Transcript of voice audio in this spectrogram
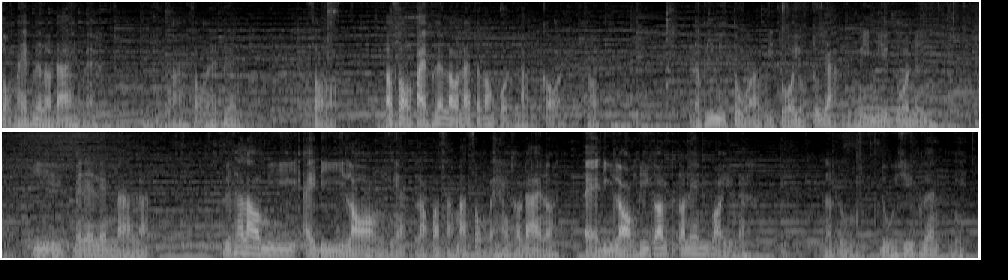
ส่งไปให้เพื่อนเราได้เห็นไหมเราส่งให้เพื่อน ส่งเราส่งไปเพื่อนเราน่าจะต้องกดรับก่อนเนาะเดี๋ยวพี่มีตัวมีตัวยกตัวอย่างอยู่มีมีอยู่ตัวหนึ่งที่ไม่ได้เล่นนานละคือถ้าเรามี ID ลองอย่างเงี้ยเราก็สามารถส่งไปให้เขาได้เนาะแต่ ID ลองพี่ก็ก็เล่นบ่อยอยู่นะ เราดูดูชื่อเพื่อนอย่างนี้อะ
